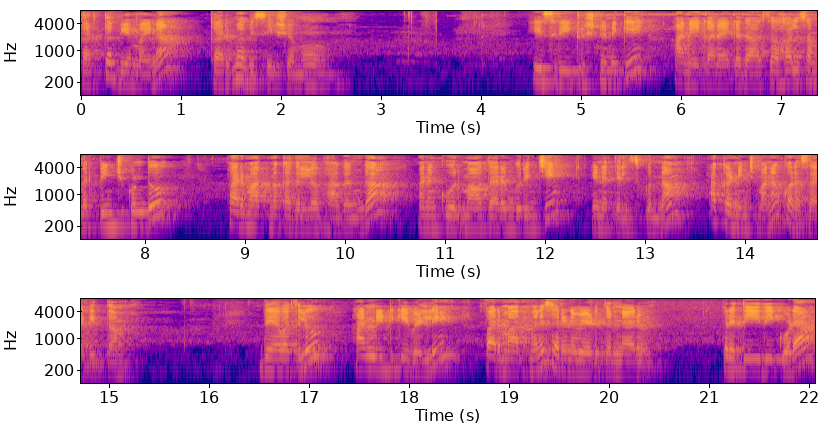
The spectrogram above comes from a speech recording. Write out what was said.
కర్తవ్యమైన కర్మ విశేషము. ఈ శ్రీకృష్ణునికి అనేక అనేక దాసోహాలు సమర్పించుకుంటూ పరమాత్మ కథల్లో భాగంగా మనం కూర్మావతారం గురించి నిన్న తెలుసుకున్నాం. అక్కడి నుంచి మనం కొనసాగిద్దాం. దేవతలు అన్నిటికీ వెళ్ళి పరమాత్మని శరణ వేడుతున్నారు. ప్రతిదీ కూడా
